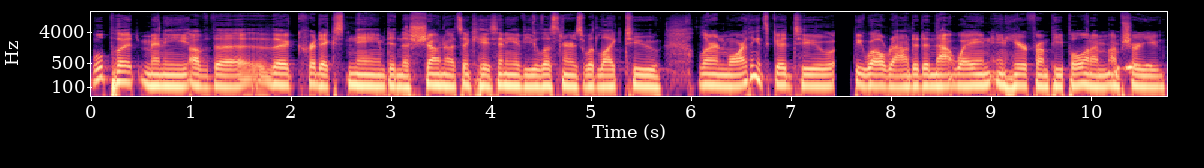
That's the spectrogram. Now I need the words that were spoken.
We'll put many of the the critics named in the show notes in case any of you listeners would like to learn more. I think it's good to be well rounded in that way and, and hear from people, and I'm, I'm sure you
